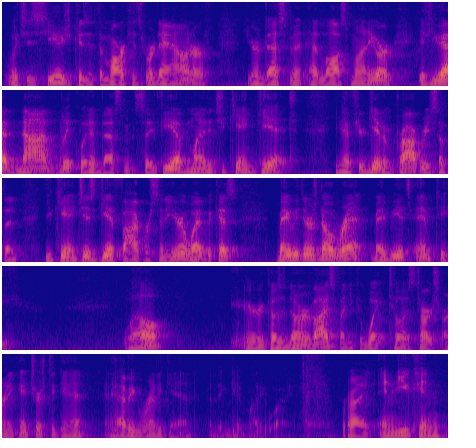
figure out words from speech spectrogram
which is huge because if the markets were down or if your investment had lost money or if you had non-liquid investments so if you have money that you can't get you know if you're giving property something you can't just give 5% a year away because maybe there's no rent maybe it's empty well here it goes a donor advised fund you can wait till it starts earning interest again and having rent again and then give money away Right. And you can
